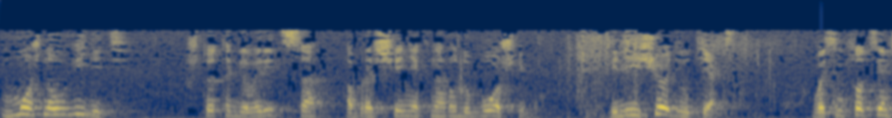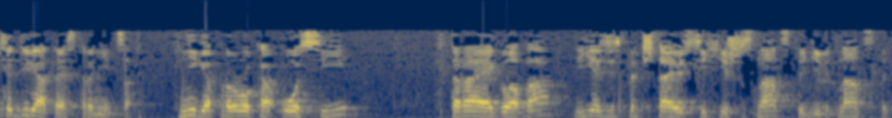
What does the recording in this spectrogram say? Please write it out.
можно увидеть, что это говорится обращение к народу Божьему. Или еще один текст. 879 страница. Книга пророка Осии, вторая глава, и я здесь прочитаю стихи 16, 19.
